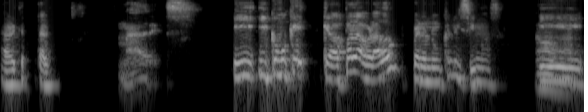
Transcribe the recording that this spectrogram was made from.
a ver qué tal. Madres. Y, y como que quedó palabrado, pero nunca lo hicimos. Y,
